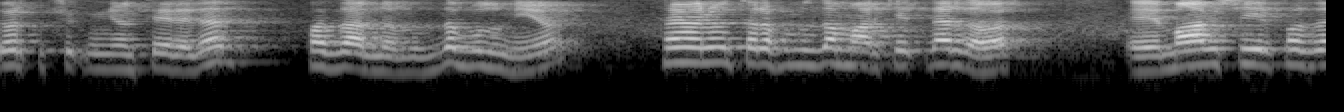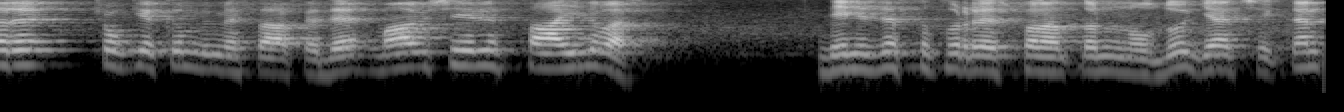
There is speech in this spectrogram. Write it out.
4,5 milyon TL'den pazarlığımızda bulunuyor. Hemen ön tarafımızda marketler de var. E, Mavişehir pazarı çok yakın bir mesafede. Mavişehir'in sahili var. Denize sıfır restoranların olduğu gerçekten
